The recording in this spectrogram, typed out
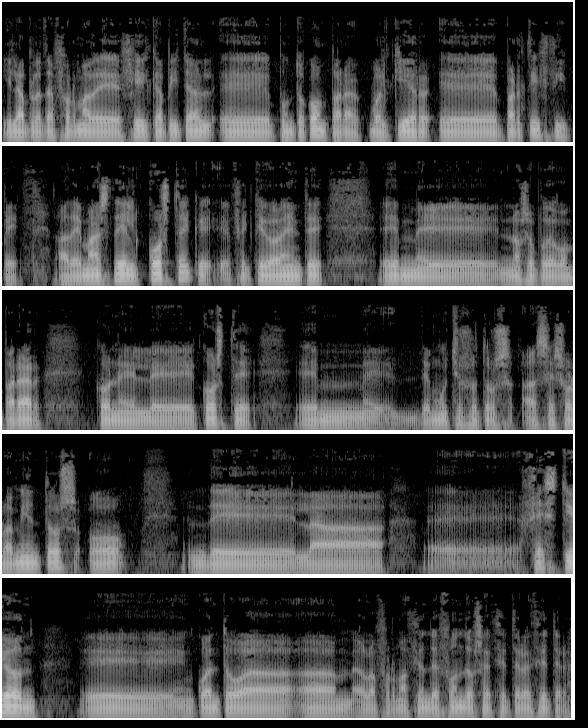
Y la plataforma de fieldcapital.com para cualquier eh, partícipe, además del coste que efectivamente eh, no se puede comparar con el coste em, de muchos otros asesoramientos o de la gestión en cuanto a la formación de fondos, etcétera, etcétera.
